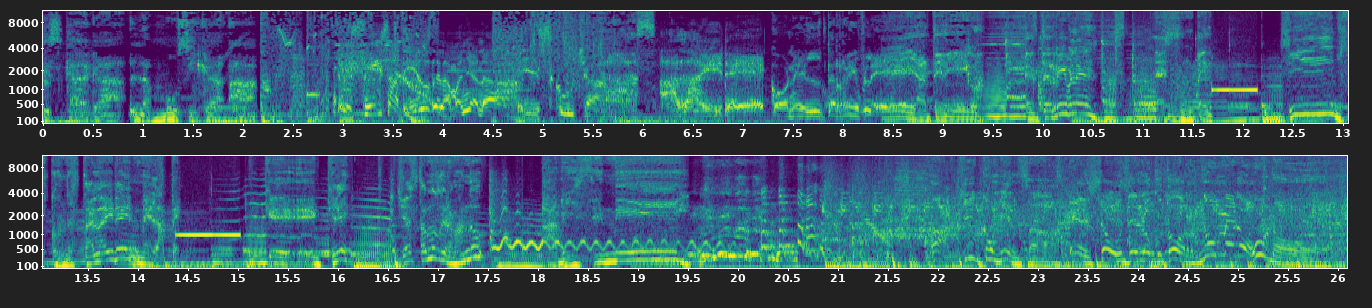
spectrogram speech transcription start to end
Llega la música a... De 6 a 10 de la mañana. Escuchas al aire con el terrible. Ya te digo. El terrible es un pen... Sí, pues, cuando está al aire me la pe... ¿Qué? ¿Qué? ¿Ya estamos grabando? Avísenme. Aquí comienza el show del locutor número uno.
